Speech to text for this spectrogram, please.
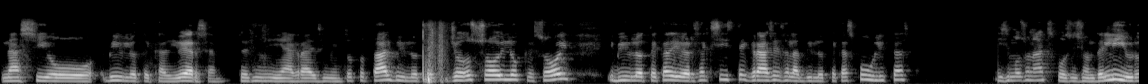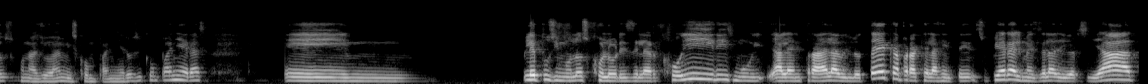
nació Biblioteca Diversa. Entonces, mi agradecimiento total, biblioteca, yo soy lo que soy y Biblioteca Diversa existe gracias a las bibliotecas públicas. Hicimos una exposición de libros con ayuda de mis compañeros y compañeras. Em, le pusimos los colores del arco iris muy, a la entrada de la biblioteca para que la gente supiera el mes de la diversidad,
